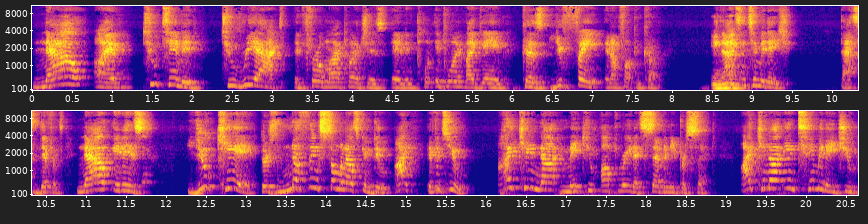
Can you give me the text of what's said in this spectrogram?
now I'm too timid to react and throw my punches and impl- implement my game because you faint and I'm fucking covered. Mm-hmm. That's intimidation. That's the difference. Now it is you can't. There's nothing someone else can do. I if it's you, I cannot make you operate at 70%. I cannot intimidate you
